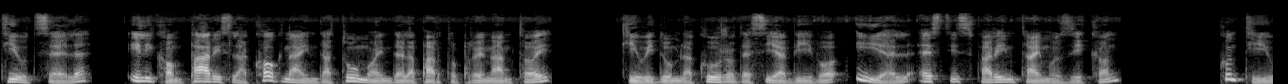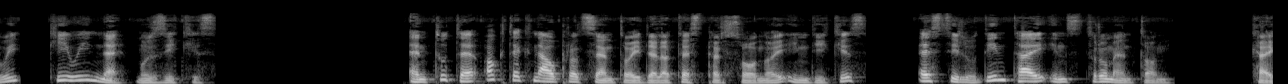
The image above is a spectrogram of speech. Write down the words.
Tiu cele, ili comparis la cognain datumoin de la partoprenantoi kiui dum la curo de sia vivo iel estis farintai musicon, cun tiui kiui ne musicis. En tutte octec nau procentoi de la test personoi indicis esti ludintai instrumenton, cae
